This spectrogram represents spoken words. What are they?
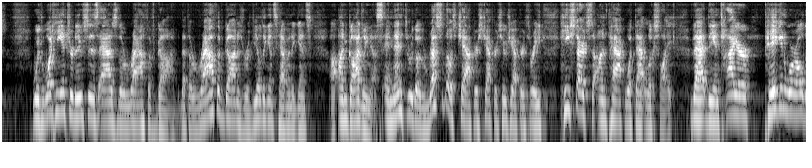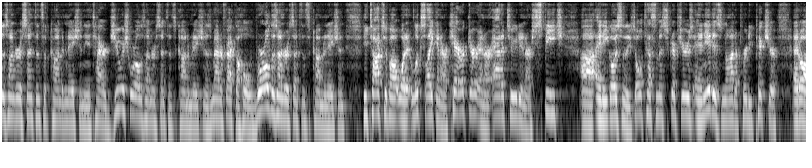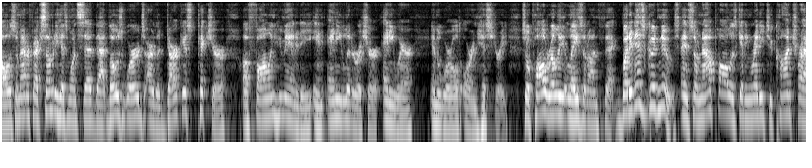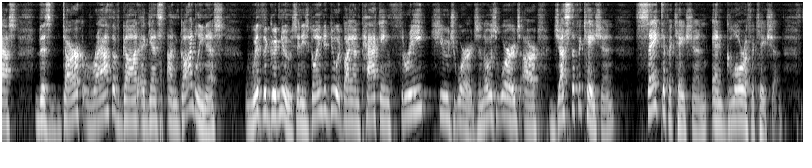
with what he introduces as the wrath of God. That the wrath of God is revealed against heaven, against uh, ungodliness. And then through the rest of those chapters, chapter 2, chapter 3, he starts to unpack what that looks like. That the entire pagan world is under a sentence of condemnation. The entire Jewish world is under a sentence of condemnation. As a matter of fact, the whole world is under a sentence of condemnation. He talks about what it looks like in our character and our attitude, in our speech. Uh, and he goes to these Old Testament scriptures, and it is not a pretty picture at all. As a matter of fact, somebody has once said that those words are the darkest picture of fallen humanity in any literature anywhere in the world or in history. So Paul really lays it on thick. But it is good news. And so now Paul is getting ready to contrast this dark wrath of God against ungodliness with the good news. And he's going to do it by unpacking three huge words. And those words are justification, sanctification, and glorification.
